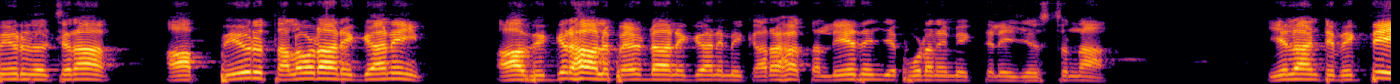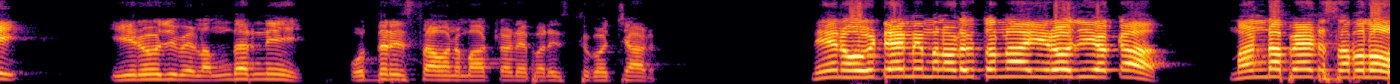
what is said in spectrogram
పేరు తెచ్చిన ఆ పేరు తలవడానికి కానీ ఆ విగ్రహాలు పెట్టడానికి కానీ మీకు అర్హత లేదని చెప్పి కూడా నేను మీకు తెలియజేస్తున్నా. ఇలాంటి వ్యక్తి ఈరోజు వీళ్ళందరినీ ఉద్ధరిస్తామని మాట్లాడే పరిస్థితికి వచ్చాడు. నేను ఒకటే మిమ్మల్ని అడుగుతున్నా ఈరోజు యొక్క మండపేట సభలో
